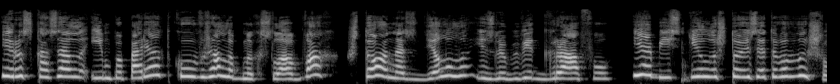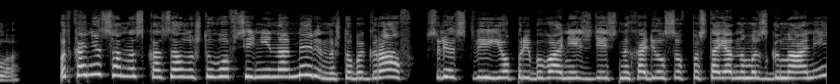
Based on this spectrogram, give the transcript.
и рассказала им по порядку в жалобных словах, что она сделала из любви к графу, и объяснила, что из этого вышло. Под конец она сказала, что вовсе не намерена, чтобы граф вследствие ее пребывания здесь находился в постоянном изгнании,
